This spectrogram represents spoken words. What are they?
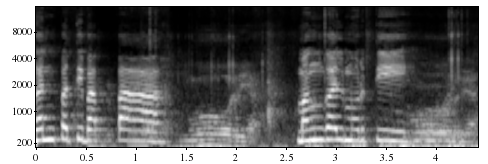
गणपती बाप्पा. मंगल मूर्ती मोर्या.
